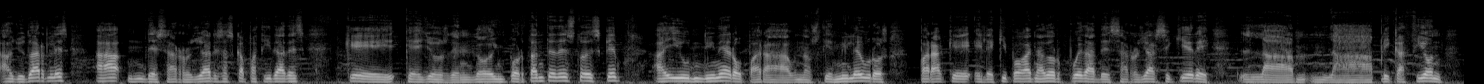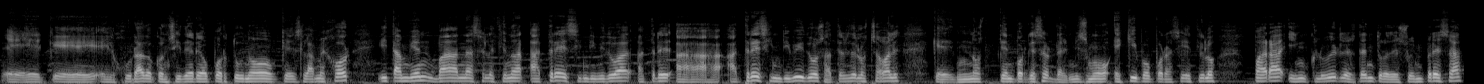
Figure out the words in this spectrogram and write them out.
ayudarles a desarrollar esas capacidades que, ellos den. Lo importante de esto es que hay un dinero para unos 100.000 euros para que el equipo ganador pueda desarrollar, si quiere, la, aplicación eh, que el jurado considere oportuno que es la mejor y también van a seleccionar a tres, individual, a, a, tres individuos, a tres de los chavales que no tienen por qué ser del mismo equipo, por así decirlo, para incluirles dentro de su empresa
